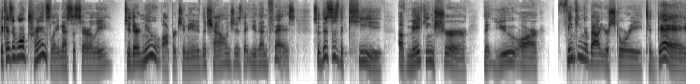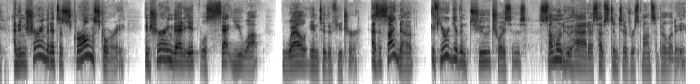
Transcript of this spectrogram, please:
because it won't translate necessarily to their new opportunity, the challenges that you then face. So, this is the key of making sure that you are thinking about your story today and ensuring that it's a strong story, ensuring that it will set you up well into the future. As a side note, if you're given two choices someone who had a substantive responsibility,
